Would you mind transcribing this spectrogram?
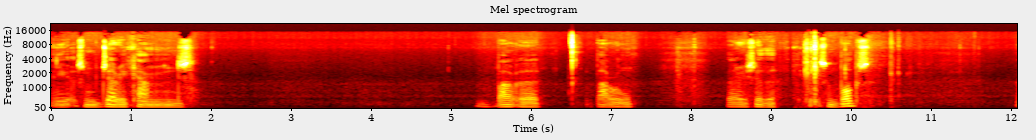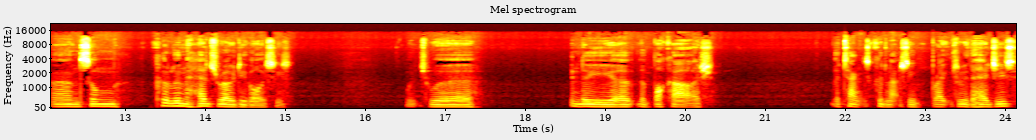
And you get some jerry cans, bar uh, barrel, various other bits and bobs, and some Culin hedgerow devices, which were in the uh, the bocage. The tanks couldn't actually break through the hedges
